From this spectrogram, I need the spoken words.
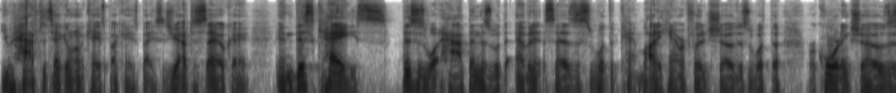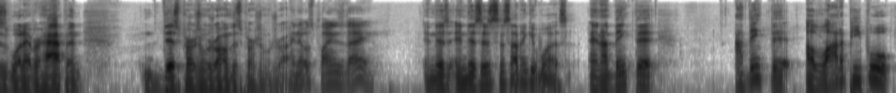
you have to take it on a case by case basis. You have to say, okay, in this case, this is what happened. This is what the evidence says. This is what the body camera footage showed. This is what the recording shows. This is whatever happened. This person was wrong. This person was right. And it was plain as day. In this in this instance, I think it was, and I think that I think that a lot of people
